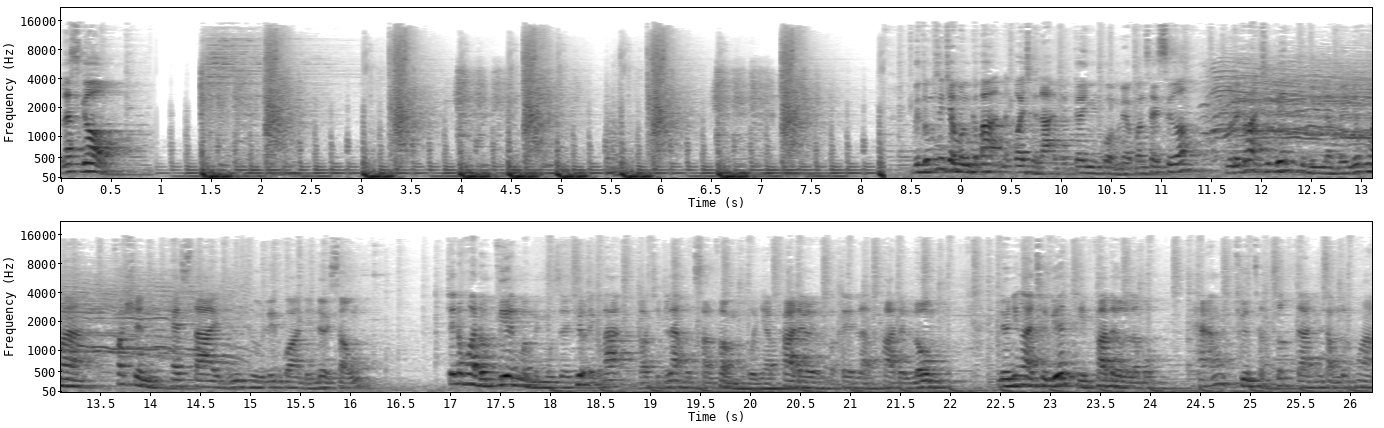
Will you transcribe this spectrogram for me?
Let's go! Việt Dũng xin chào mừng các bạn đã quay trở lại với kênh của Mèo Con Say Sữa. Và nếu các bạn chưa biết thì mình là về nước hoa, fashion, hairstyle và những thứ liên quan đến đời sống. Chai nước hoa đầu tiên mà mình muốn giới thiệu đến các bạn đó chính là một sản phẩm của nhà Prada có tên là Prada L'Homme Nếu những ai chưa biết thì Prada là một hãng chuyên sản xuất ra những dòng nước hoa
